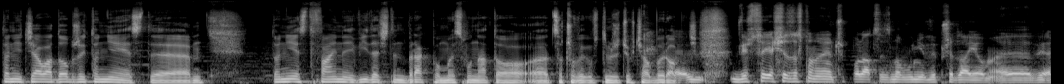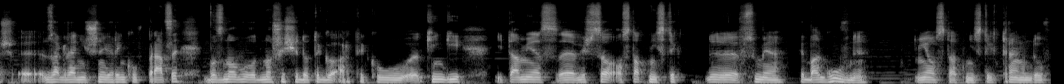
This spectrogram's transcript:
to nie działa dobrze i to nie jest e, to nie jest fajne i widać ten brak pomysłu na to, co człowiek w tym życiu chciałby robić. Wiesz co, ja się zastanawiam, czy Polacy znowu nie wyprzedają, wiesz, zagranicznych rynków pracy, bo znowu odnoszę się do tego artykułu Kingi i tam jest, wiesz co, ostatni z tych, w sumie chyba główny nie ostatni z tych trendów,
